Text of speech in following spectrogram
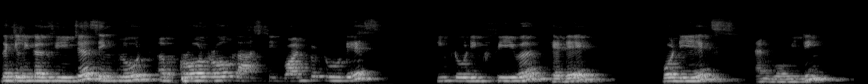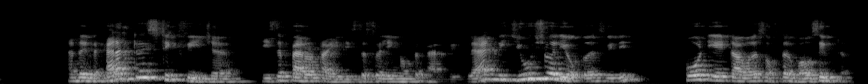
The clinical features include a prodrome lasting one to two days, including fever, headache, body aches, and vomiting. And then the characteristic feature is the parotitis, the swelling of the parotid gland, which usually occurs within 48 hours of the above symptom.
